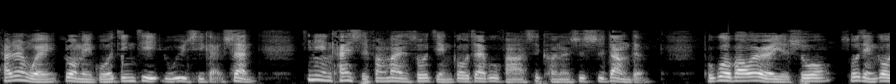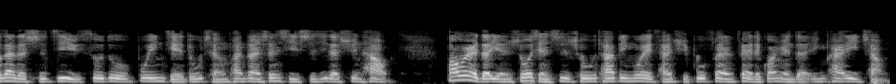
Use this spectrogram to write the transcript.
他认为，若美国经济如预期改善，今年开始放慢缩减购债步伐是可能是适当的，不过鲍威尔也说，缩减购债的时机与速度不应解读成判断升息时机的讯号。鲍威尔的演说显示出他并未采取部分 Fed 官员的鹰派立场，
